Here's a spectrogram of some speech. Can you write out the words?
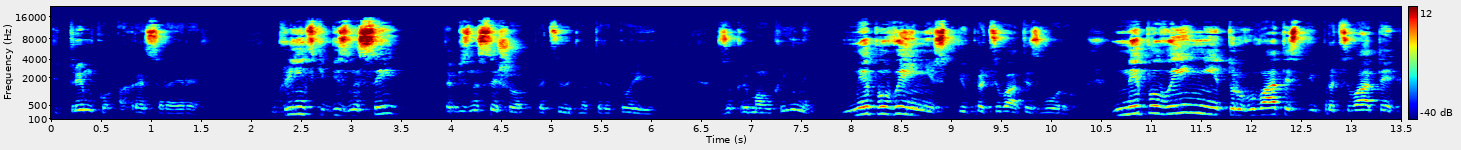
підтримку агресора РФ. Українські бізнеси та бізнеси, що працюють на території, зокрема України, не повинні співпрацювати з ворогом, не повинні торгувати, співпрацювати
